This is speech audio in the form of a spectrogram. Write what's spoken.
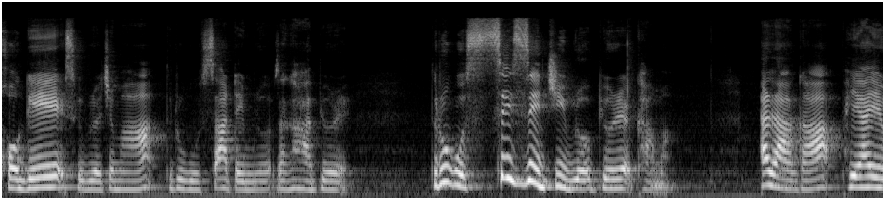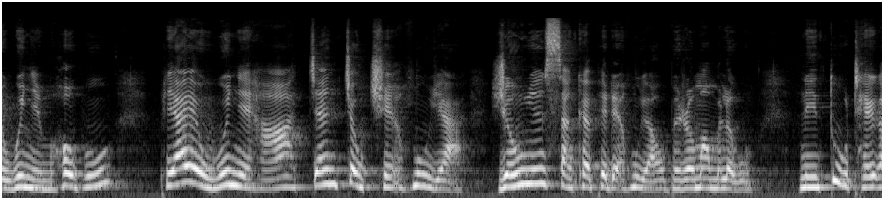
ခေါ်ခဲ့ဆိုပြီးတော့ကျမကသူတို့ကိုစတင်ပြီးတော့စကားပြောတယ်သူတို့ကိုစိတ်စိတ်ကြည့်ပြီးတော့ပြောတဲ့အခါမှာ အဲ့ဒါကဖခင်ရဲ့ဝိညာဉ်မဟုတ်ဘူးဖခင်ရဲ့ဝိညာဉ်ဟာကြမ်းကြုတ်ခြင်းအမှုရာယုံရင်းဆန်ခတ်ဖြစ်တဲ့အမှုရာကိုဘယ်တော့မှမလုပ်ဘူးနင်သူ့အထဲက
